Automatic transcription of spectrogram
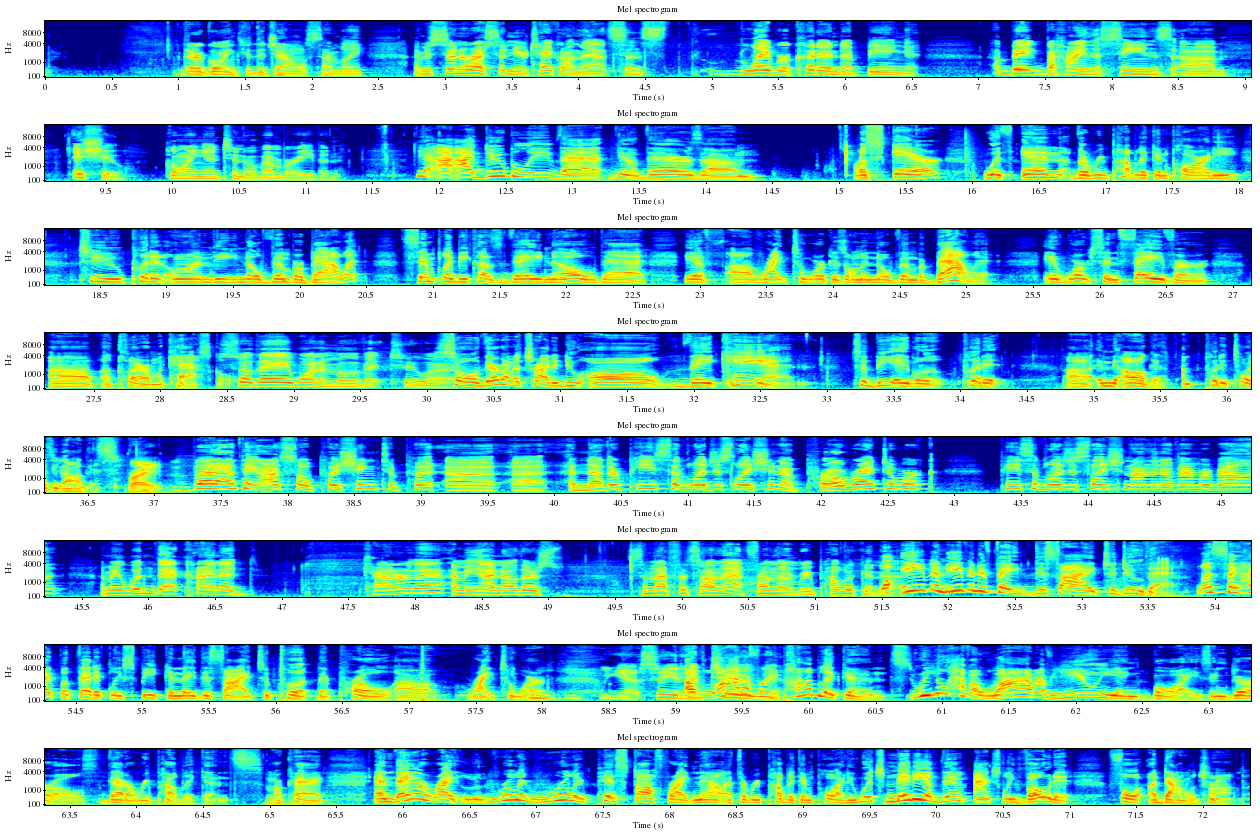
They're going through the General Assembly. I'm just interested in your take on that, since labor could end up being a big behind-the-scenes um, issue going into November, even. Yeah, I, I, do believe that you know there's um, a scare within the Republican Party to put it on the November ballot simply because they know that if uh, right to work is on the November ballot, it works in favor of uh, Clara McCaskill. So they want to move it to. Uh... So they're going to try to do all they can to be able to put it uh, in the August, um, put it towards the August. Right. But aren't they also pushing to put uh, uh, another piece of legislation, a pro right to work piece of legislation on the November ballot? I mean, wouldn't that kind of counter that? I mean, I know there's some efforts on that from the Republican. Well, end. even even if they decide to do that, let's say hypothetically speaking, they decide to put that pro uh, right to work. Mm-hmm. Yeah, so you'd have a lot two, of Republicans. Yeah. We you have a lot of union boys and girls that are Republicans. Mm-hmm. Okay, and they are right, really, really pissed off right now at the Republican Party, which many of them actually voted for a Donald Trump.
